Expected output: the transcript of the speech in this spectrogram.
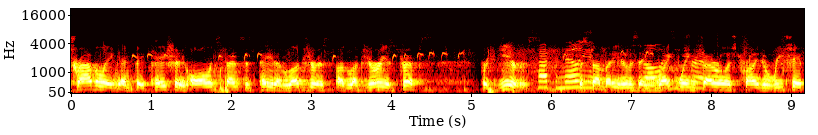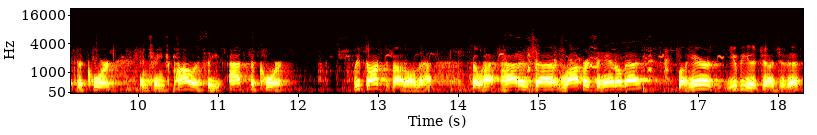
traveling and vacationing, all expenses paid on luxurious, on luxurious trips for years Half a for somebody who's a right wing federalist trying to reshape the court and change policy at the court. We've talked about all that. So, how, how does uh, Roberts handle that? Well, here's you be the judge of it.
